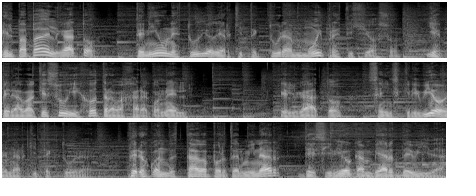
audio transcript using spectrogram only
El papá del gato tenía un estudio de arquitectura muy prestigioso y esperaba que su hijo trabajara con él. El gato se inscribió en arquitectura pero cuando estaba por terminar, decidió cambiar de vida.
